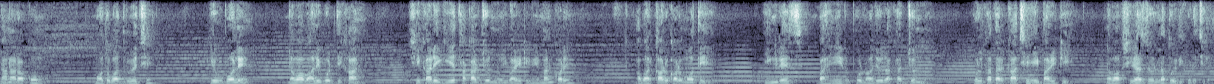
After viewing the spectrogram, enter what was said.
নানা রকম মতবাদ রয়েছে। কেউ বলেন, নবাব আলীবর্দী খান শিকারে গিয়ে থাকার জন্য এই বাড়িটি নির্মাণ করেন। আবার কারও কারও মতে, ইংরেজ বাহিনীর উপর নজর রাখার জন্য কলকাতার কাছে এই বাড়িটি নবাব সিরাজদৌল্লা তৈরি করেছিলেন।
